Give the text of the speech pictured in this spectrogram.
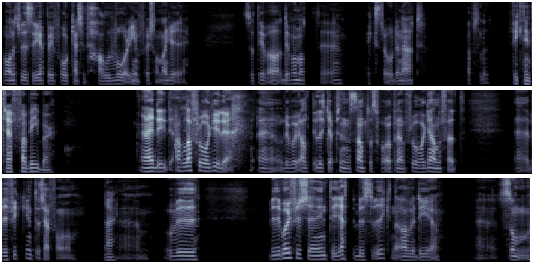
Vanligtvis repar ju folk kanske ett halvår inför sådana grejer. Så det var, det var något eh, extraordinärt, absolut. Fick ni träffa Bieber? Nej, det, alla frågar ju det. Eh, och det var ju alltid lika pinsamt att svara på den frågan för att eh, vi fick ju inte träffa honom. Nej. Eh, och vi, vi var ju för sig inte jättebesvikna över det eh, som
